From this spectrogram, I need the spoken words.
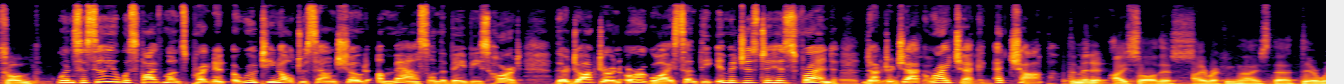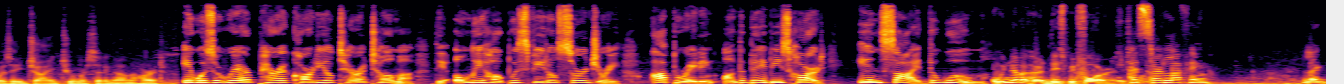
solved. When Cecilia was five months pregnant, a routine ultrasound showed a mass on the baby's heart. Their doctor in Uruguay sent the images to his friend, uh, Dr. Jack Rychik at CHOP. The minute I saw this, I recognized that there was a giant tumor sitting on the heart. It was a rare pericardial teratoma. The only hope was fetal surgery, operating on the baby's heart inside the womb. We never heard this before. I started laughing Like,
